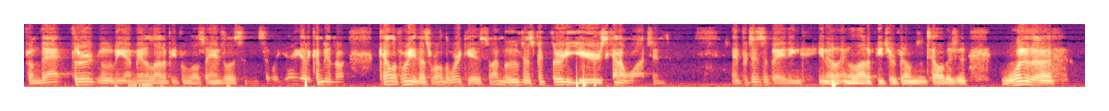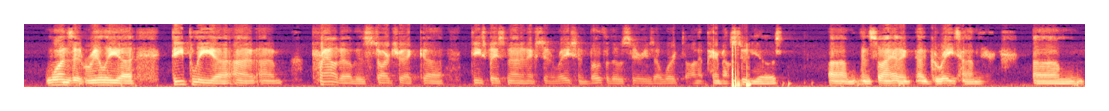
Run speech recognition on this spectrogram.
from that third movie, I met a lot of people in Los Angeles and said, "Well, yeah, you got to come to North California. That's where all the work is." So I moved and spent 30 years kind of watching and participating, you know, in a lot of feature films and television. One of the ones that really uh, deeply uh, I, am proud of is Star Trek. Uh, Deep Space Nine and Next Generation. Both of those series I worked on at Paramount Studios, um, and so I had a, a great time there. Um,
